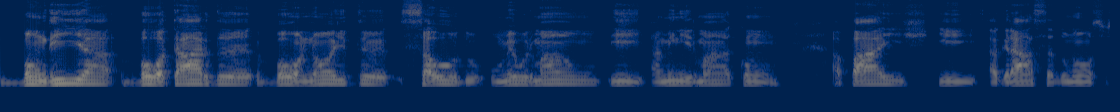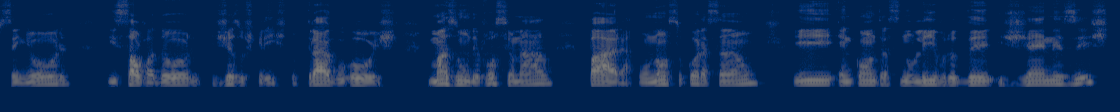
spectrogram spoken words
Bom dia, boa tarde, boa noite. Saúdo o meu irmão e a minha irmã com a paz e a graça do nosso Senhor e Salvador Jesus Cristo. Trago hoje mais um devocional para o nosso coração e encontra-se no livro de Gênesis,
